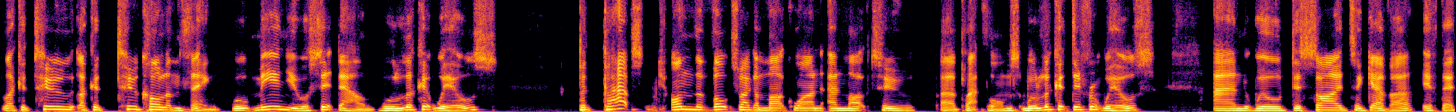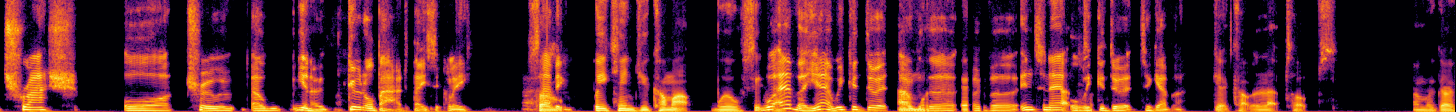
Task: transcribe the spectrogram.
like a two like a two column thing. Well, me and you will sit down. We'll look at wheels, but perhaps on the Volkswagen Mark One and Mark Two uh, platforms, we'll look at different wheels, and we'll decide together if they're trash or true. Uh, you know, good or bad, basically. So That'd weekend you come up, we'll sit down, whatever yeah we could do it over the over internet or we could do it together get a couple of laptops, and we go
